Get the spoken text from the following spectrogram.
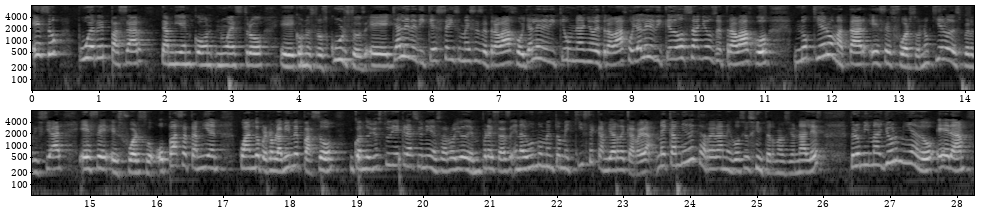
Eso puede pasar también con, nuestro, eh, con nuestros cursos. Eh, ya le dediqué seis meses de trabajo, ya le dediqué un año de trabajo, ya le dediqué dos años de trabajo. No quiero matar ese esfuerzo, no quiero desperdiciar ese esfuerzo. O pasa también cuando, por ejemplo, a mí me pasó, cuando yo estudié creación y desarrollo de empresas, en algún momento me quise cambiar de carrera. Me cambié de carrera a negocios internacionales, pero mi mayor miedo era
